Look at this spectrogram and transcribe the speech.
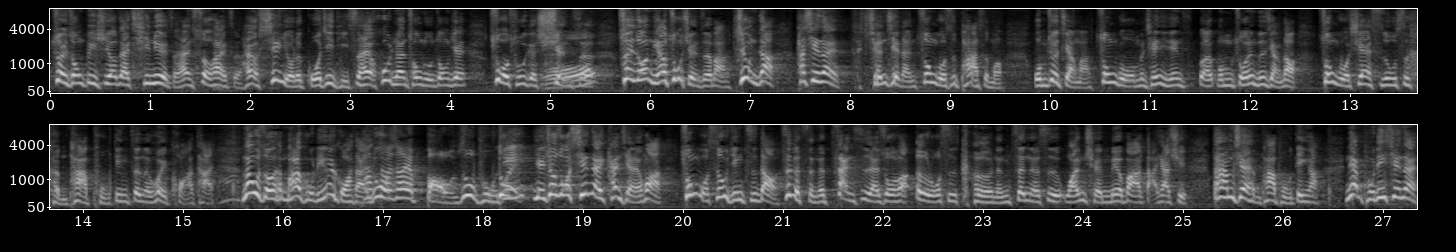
最终必须要在侵略者和受害者，还有现有的国际体制，还有混乱冲突中间做出一个选择。哦、所以说你要做选择嘛。结果你知道，他现在很简单，中国是怕什么？我们就讲嘛，中国我们前几天呃，我们昨天不是讲到，中国现在似乎是很怕普丁真的会垮台。那为什么很怕普丁会垮台？如果说要保住普丁。对，也就是说现在看起来的话，中国似乎已经知道这个整个战事来说的话，俄罗斯可能真的是完全没有办法打下去。但他们现在很怕普丁啊！你看普丁现在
